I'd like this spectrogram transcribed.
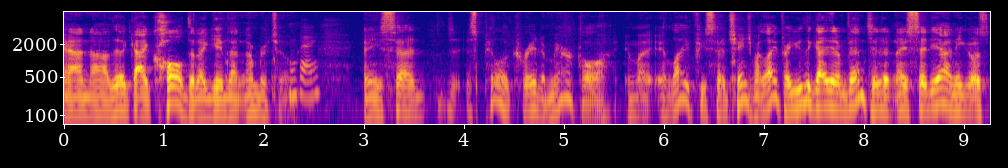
and uh, the guy called that I gave that number to. Okay. And he said, this pillow created a miracle in my in life. He said, it changed my life. Are you the guy that invented it? And I said, yeah. And he goes,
